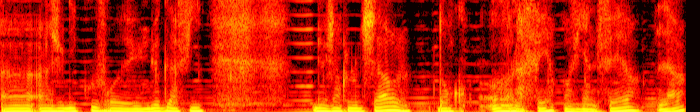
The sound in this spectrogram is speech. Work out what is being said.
un, je découvre une biographie de Jean-Claude Charles. Donc, on l'a fait, on vient de le faire là.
